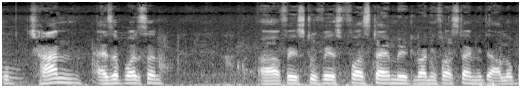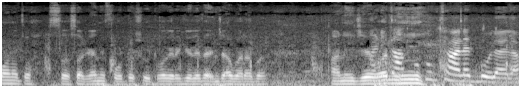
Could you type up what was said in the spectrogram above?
खूप छान as a person face to face first time भेटलो आणि फर्स्ट टाइम इथे आलो पण होतो. सो सगळ्यांनी फोटोशूट वगैरे केले त्यांच्याबरोबर आणि आणि जेवण ही खूप छान आहेत बोलायला.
